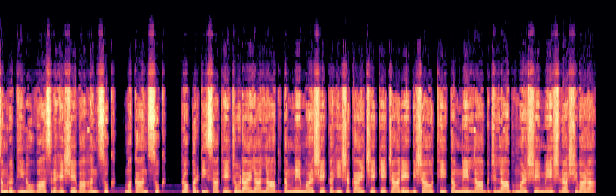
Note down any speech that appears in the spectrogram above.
સમૃદ્ધિનો વાસ રહેશે. વાહન સુખ, મકાન સુખ પ્રોપર્ટી સાથે જોડાયેલા લાભ તમને મળશે. કહી શકાય છે કે ચારે દિશાઓથી તમને લાભ જ લાભ મળશે. મેષ રાશિવાળા,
